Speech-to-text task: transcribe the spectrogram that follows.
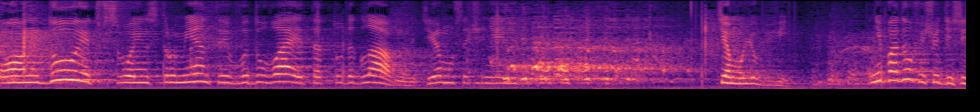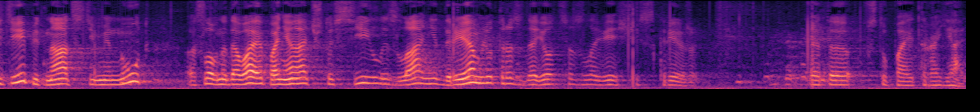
Он дует в свой инструмент и выдувает оттуда главную тему сочинения, тему любви. Не подув еще 10-15 минут, словно давая понять, что силы зла не дремлют, раздается зловещий скрежет. Это вступает рояль.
